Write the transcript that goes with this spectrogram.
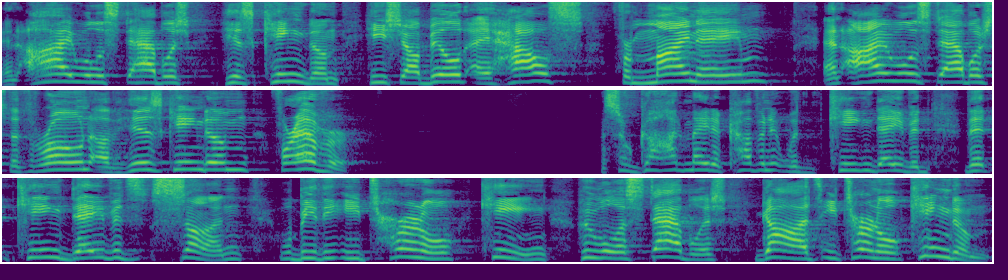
and I will establish his kingdom. He shall build a house for my name and I will establish the throne of his kingdom forever. And so God made a covenant with King David that King David's son will be the eternal king who will establish God's eternal kingdom.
